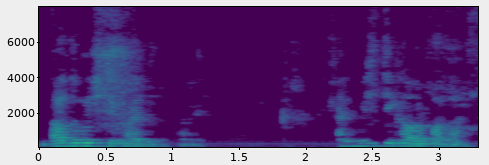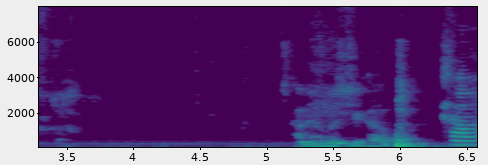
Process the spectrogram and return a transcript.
দাদু মিষ্টি পারে। আর মিষ্টি খাওয়ার পালা আজকে। আমি মিষ্টি খাব। খাও।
